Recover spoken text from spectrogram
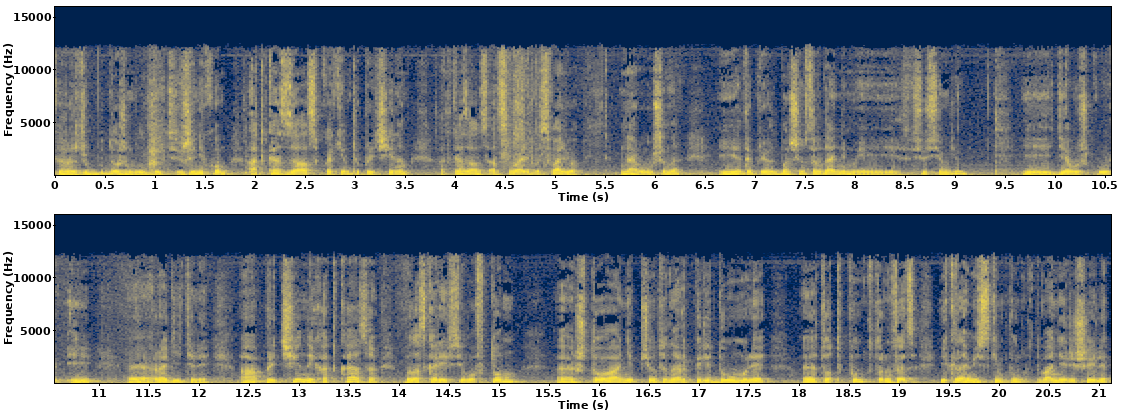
который должен был быть женихом, отказался по каким-то причинам, отказался от свадьбы, свадьба нарушена, и это приводит к большим страданиям и всю семью, и девушку, и э, родителей. А причина их отказа была, скорее всего, в том, Э, что они почему-то, наверное, передумали э, тот пункт, который называется экономическим пунктом. Они решили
